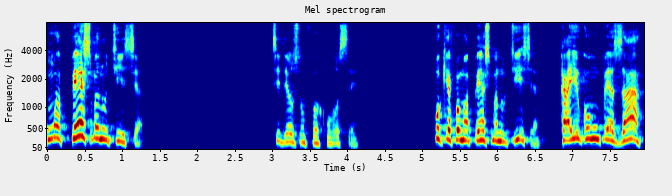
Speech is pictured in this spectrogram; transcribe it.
Uma péssima notícia, se Deus não for com você. Porque foi uma péssima notícia, caiu como um pesar.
